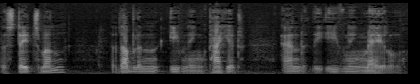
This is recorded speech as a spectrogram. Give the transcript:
the Statesman, the Dublin Evening Packet, and the Evening Mail.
